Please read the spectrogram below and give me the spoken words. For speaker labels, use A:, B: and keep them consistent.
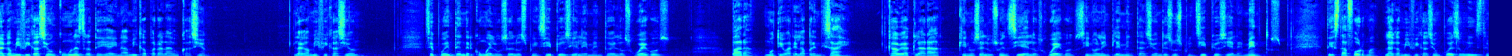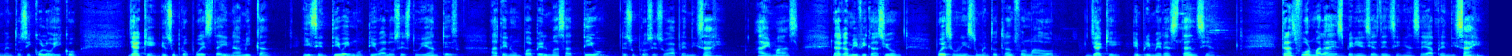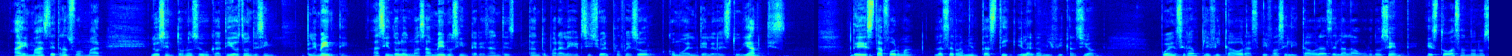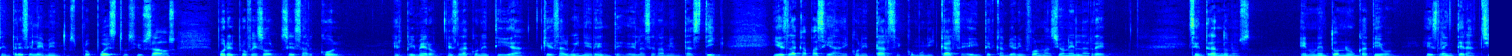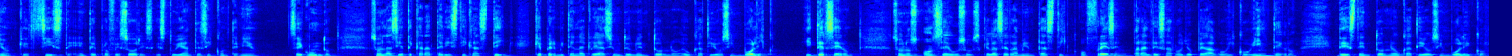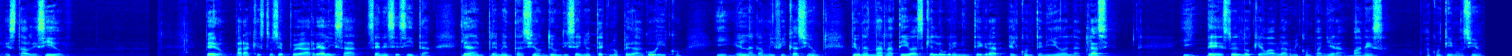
A: La gamificación como una estrategia dinámica para la educación. La gamificación se puede entender como el uso de los principios y elementos de los juegos para motivar el aprendizaje. Cabe aclarar que no es el uso en sí de los juegos, sino la implementación de sus principios y elementos. De esta forma, la gamificación puede ser un instrumento psicológico, ya que en su propuesta dinámica incentiva y motiva a los estudiantes a tener un papel más activo de su proceso de aprendizaje. Además, la gamificación puede ser un instrumento transformador, ya que en primera instancia transforma las experiencias de enseñanza y aprendizaje, además de transformar los entornos educativos donde se implemente, haciéndolos más a menos interesantes tanto para el ejercicio del profesor como el de los estudiantes. De esta forma, las herramientas TIC y la gamificación pueden ser amplificadoras y facilitadoras de la labor docente, esto basándonos en tres elementos propuestos y usados por el profesor César Cole. El primero es la conectividad, que es algo inherente de las herramientas TIC y es la capacidad de conectarse, comunicarse e intercambiar información en la red. Centrándonos en un entorno educativo, es la interacción que existe entre profesores, estudiantes y contenido. Segundo, son las siete características TIC que permiten la creación de un entorno educativo simbólico. Y tercero, son los 11 usos que las herramientas TIC ofrecen para el desarrollo pedagógico íntegro de este entorno educativo simbólico establecido. Pero para que esto se pueda realizar se necesita la implementación de un diseño tecnopedagógico y en la gamificación de unas narrativas que logren integrar el contenido de la clase. Y de esto es lo que va a hablar mi compañera Vanessa a continuación.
